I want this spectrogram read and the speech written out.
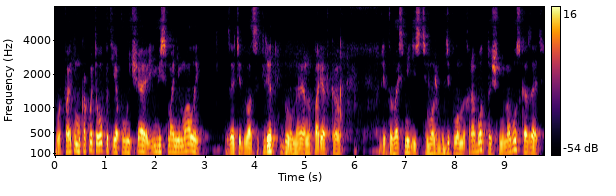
Вот. Поэтому какой-то опыт я получаю и весьма немалый. За эти 20 лет было, наверное, порядка где-то 80, может быть, дипломных работ, точно не могу сказать.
